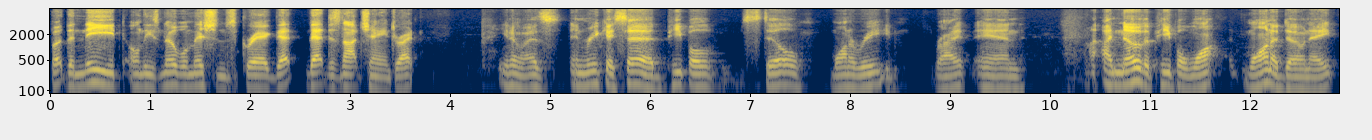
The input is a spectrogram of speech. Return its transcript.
but the need on these noble missions, Greg, that that does not change, right? You know, as Enrique said, people still want to read right? And I know that people want want to donate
